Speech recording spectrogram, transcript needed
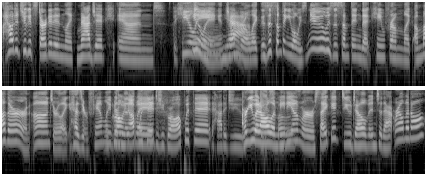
how did you get started in like magic and The healing, healing, in yeah. general? Like is this something you always knew? Is this something that came from like a mother or an aunt or like has your family Like been growing this up with it, did you grow up with it? How did you? Are you at get all a medium or psychic? Do you delve into that realm at all?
